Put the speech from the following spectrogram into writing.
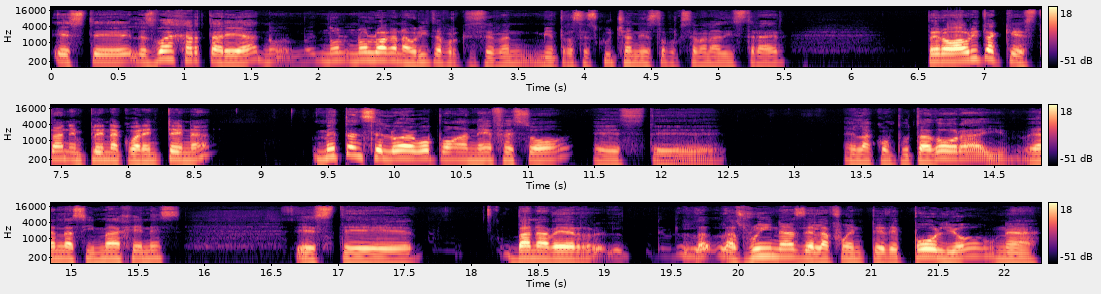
este, les voy a dejar tarea, no, no, lo hagan ahorita porque se van, mientras escuchan esto, porque se van a distraer. Pero ahorita que están en plena cuarentena, métanse luego, pongan Éfeso este, en la computadora y vean las imágenes. Este, van a ver las ruinas de la fuente de Polio, una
